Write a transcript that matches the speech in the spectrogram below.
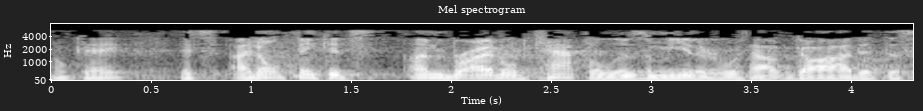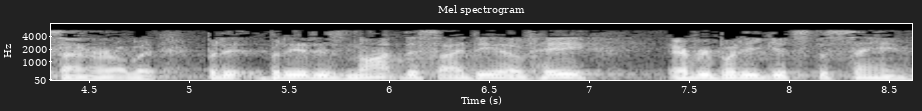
Okay? It's, I don't think it's unbridled capitalism either without God at the center of it. But it, but it is not this idea of, hey, everybody gets the same.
